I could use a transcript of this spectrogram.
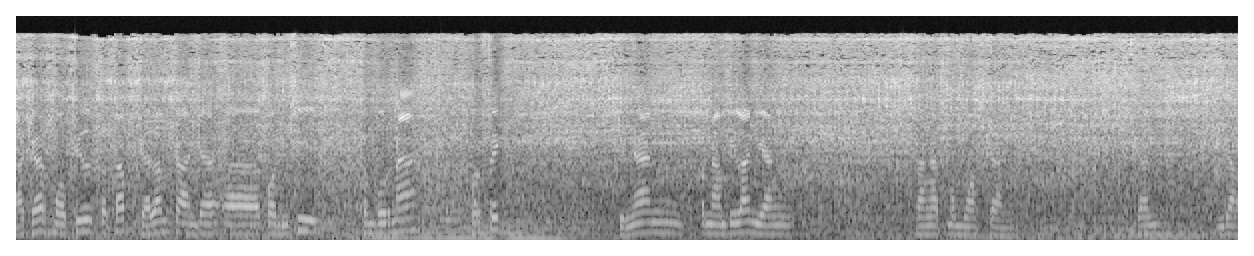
agar mobil tetap dalam keanda, uh, kondisi sempurna, perfect dengan penampilan yang sangat memuaskan dan tidak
